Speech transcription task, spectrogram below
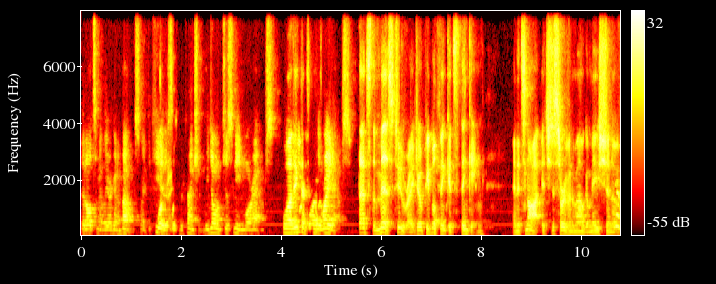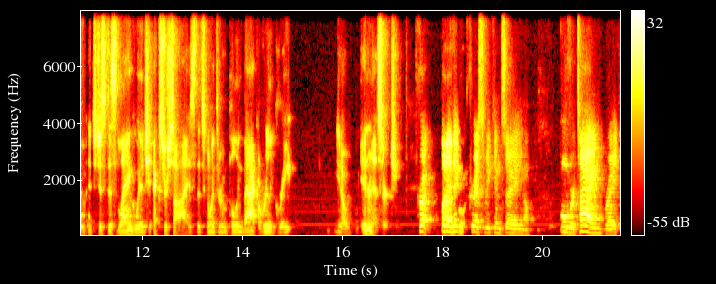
that ultimately are going to bounce. Like the key to this is retention. We don't just need more apps. Well, I We think that's the right apps. that's the miss too, right, Joe? People think it's thinking, and it's not. It's just sort of an amalgamation of. It's just this language exercise that's going through and pulling back a really great, you know, internet search. Correct. But I Uh, think, Chris, we can say, you know, over time, right,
